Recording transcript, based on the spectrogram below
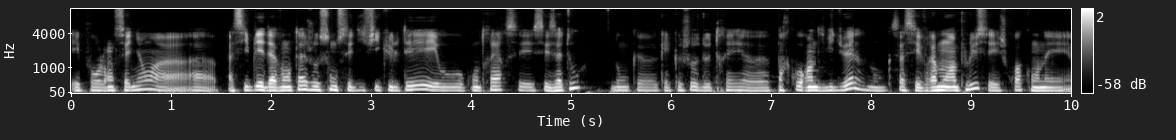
et, pour l'enseignant à, cibler davantage où sont ses difficultés et au contraire ses, atouts. Donc euh, quelque chose de très euh, parcours individuel. Donc ça c'est vraiment un plus et je crois qu'on est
